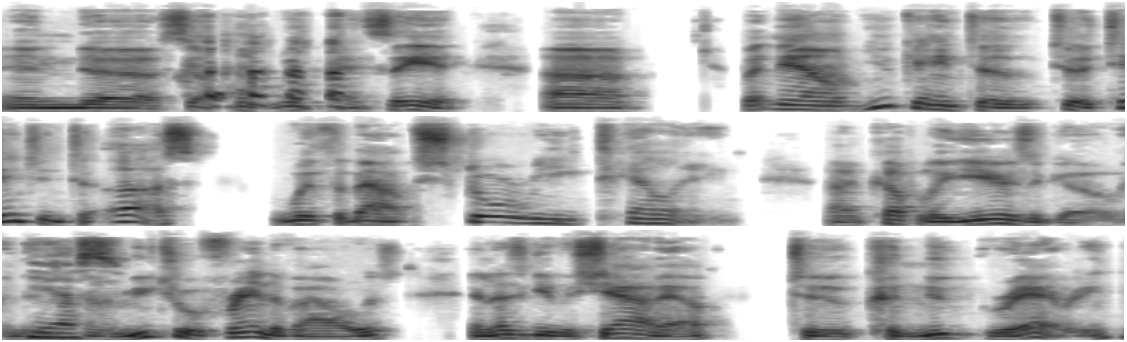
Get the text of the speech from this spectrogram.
And uh, so with that said, uh, but now you came to to attention to us with about storytelling a couple of years ago, and yes. a mutual friend of ours, and let's give a shout out to Canute Rary.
